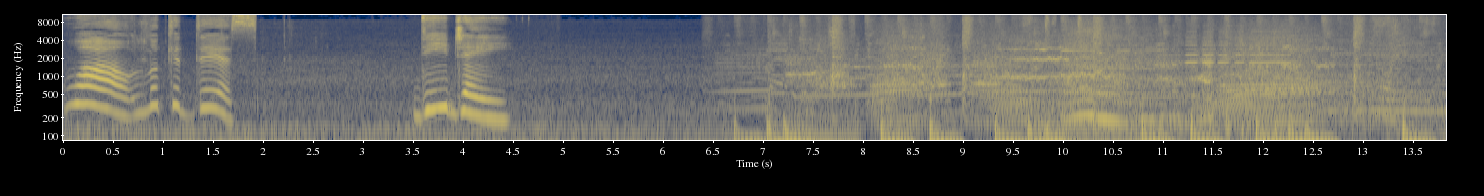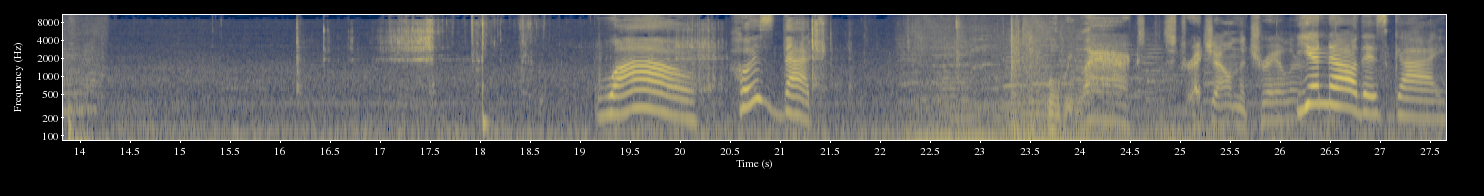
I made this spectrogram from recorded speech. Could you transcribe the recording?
Wow, look at this. DJ. Wow, who is that? We'll relax, stretch out in the trailer. You know this guy.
